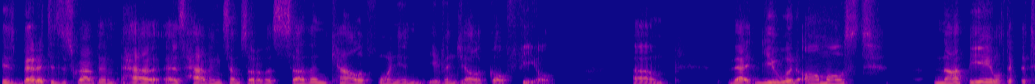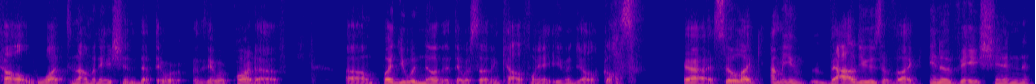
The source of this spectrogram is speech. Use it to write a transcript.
it's better to describe them ha- as having some sort of a southern californian evangelical feel um, that you would almost not be able to tell what denomination that they were they were part of um, but you would know that they were southern california evangelicals Yeah. So, like, I mean, values of like innovation,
